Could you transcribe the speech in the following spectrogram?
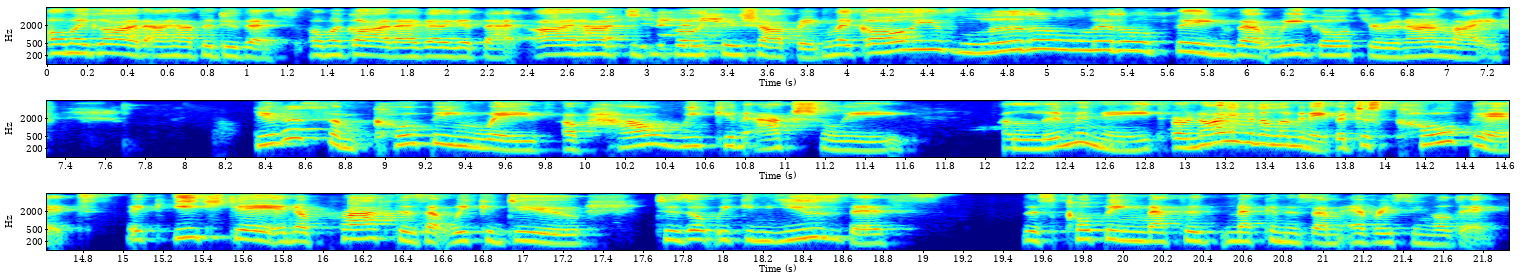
oh my god i have to do this. Oh my god i gotta get that. I have to do grocery shopping. Like all these little little things that we go through in our life give us some coping ways of how we can actually eliminate or not even eliminate but just cope it like each day in a practice that we could do so that we can use this this coping method mechanism every single day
